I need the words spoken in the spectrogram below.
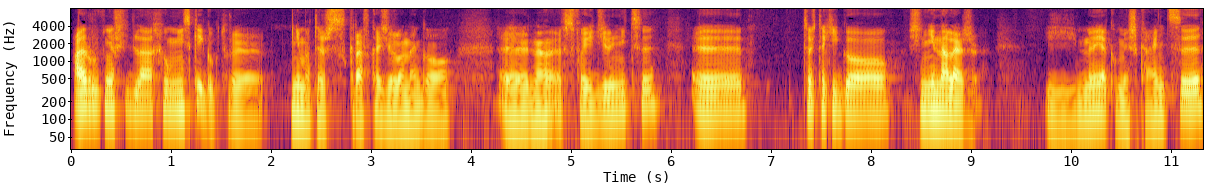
ale również i dla Chełmińskiego, który nie ma też skrawka zielonego e, na, w swojej dzielnicy, e, coś takiego się nie należy. I my jako mieszkańcy,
